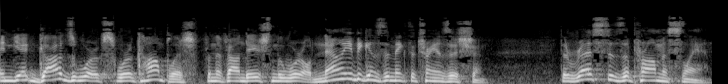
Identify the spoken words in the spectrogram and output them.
And yet God's works were accomplished from the foundation of the world. Now he begins to make the transition. The rest is the promised land.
